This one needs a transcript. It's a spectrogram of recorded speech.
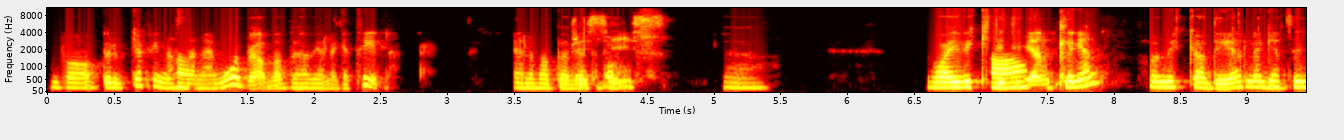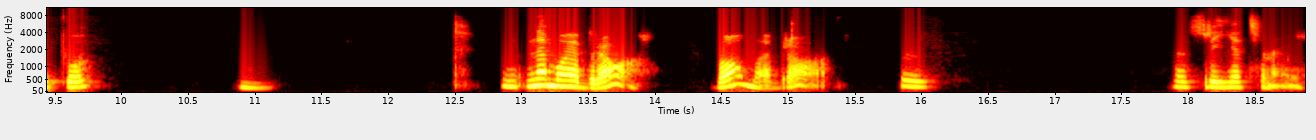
vad brukar finnas ja. där när jag mår bra? Vad behöver jag lägga till? Eller vad behöver Precis. jag ta bort? Eh, vad är viktigt ja. egentligen? Hur mycket av det lägger jag mm. tid på? Mm. När mår jag bra? Vad mår jag bra mm. Det är frihet för mig.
